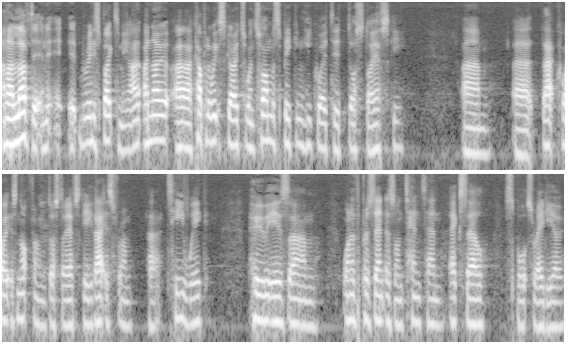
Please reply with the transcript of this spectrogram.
And I loved it, and it, it really spoke to me. I, I know uh, a couple of weeks ago, when Tom was speaking, he quoted Dostoevsky. Um, uh, that quote is not from Dostoevsky, that is from uh, T. Wig, who is um, one of the presenters on 1010 XL Sports Radio.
